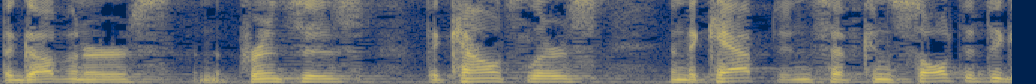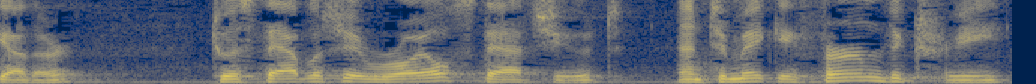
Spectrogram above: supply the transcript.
the governors and the princes, the counselors, and the captains have consulted together to establish a royal statute and to make a firm decree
